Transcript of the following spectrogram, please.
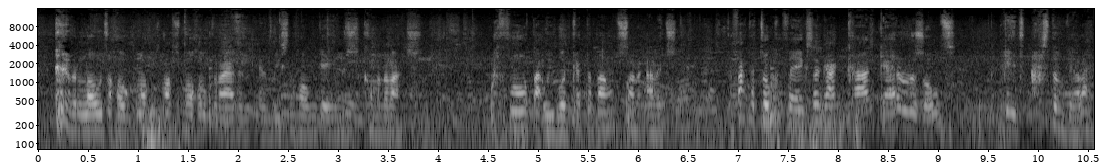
with loads of hope, lots, lots more hope than I had in, in recent home games coming the match. I thought that we would get the bounce and, and it's the fact that Duncan Ferguson can't, can't get a result against Aston Villa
